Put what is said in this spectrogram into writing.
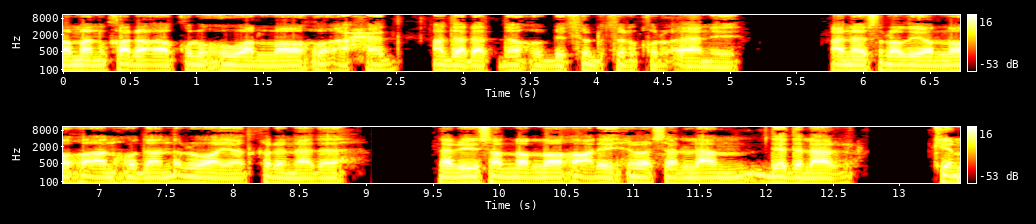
ومن قرأ قل هو الله أحد adolatdahu bi qur'oni anas roziyallohu anhudan rivoyat qilinadi. Nabiy sollallohu alayhi vasallam dedilar kim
